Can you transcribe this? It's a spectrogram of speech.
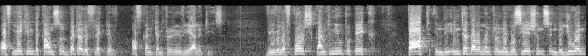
of making the Council better reflective of contemporary realities. We will, of course, continue to take part in the intergovernmental negotiations in the UN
